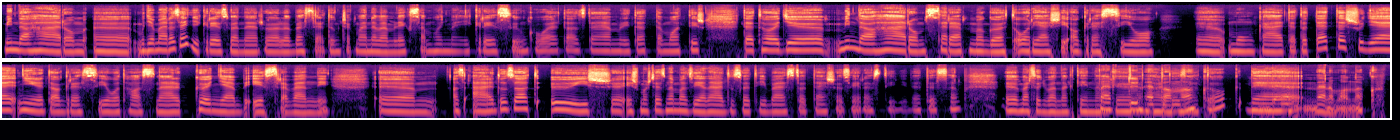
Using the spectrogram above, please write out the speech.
mind a három, ugye már az egyik részben erről beszéltünk, csak már nem emlékszem, hogy melyik részünk volt az, de említettem ott is. Tehát, hogy mind a három szerep mögött óriási agresszió munkál. Tehát a tettes ugye nyílt agressziót használ, könnyebb észrevenni. Az áldozat, ő is, és most ez nem az ilyen áldozathibáztatás, azért ezt így ide teszem, mert hogy vannak tényleg Mert tűnhet áldozatok, annak, de, de nem annak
